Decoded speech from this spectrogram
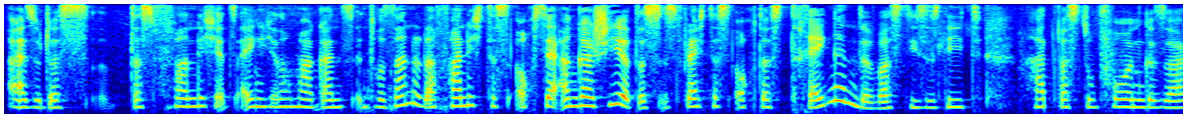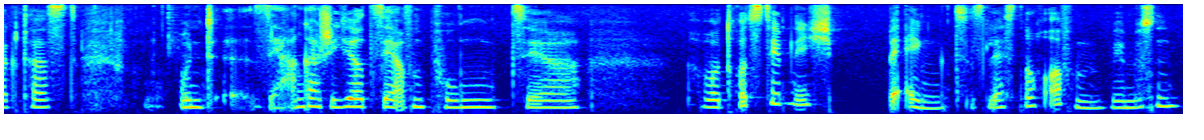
Also das, das fand ich jetzt eigentlich nochmal ganz interessant und da fand ich das auch sehr engagiert. Das ist vielleicht das auch das Drängende, was dieses Lied hat, was du vorhin gesagt hast. Und äh, sehr engagiert, sehr auf den Punkt, sehr, aber trotzdem nicht beengt. Es lässt noch offen. Wir müssen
